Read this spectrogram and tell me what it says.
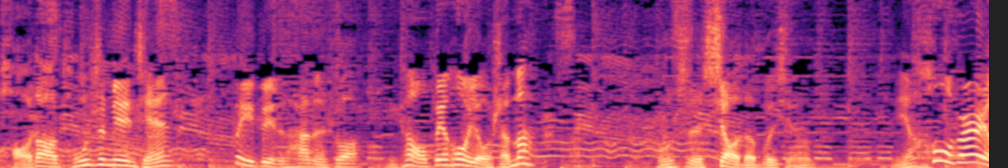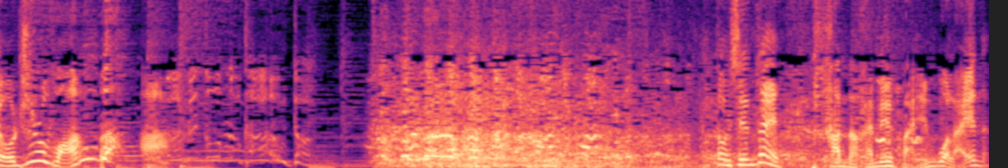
跑到同事面前，背对着他们说：“你看我背后有什么？”同事笑得不行：“你后边有只王八啊！到现在他们还没反应过来呢。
